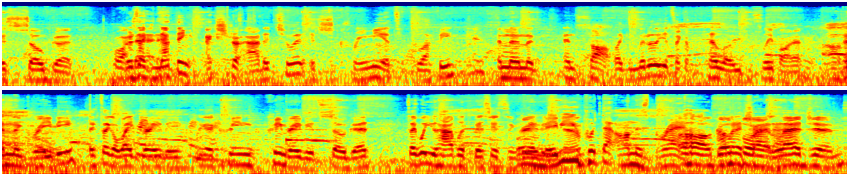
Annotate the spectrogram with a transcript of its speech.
is so good. Well, There's like nothing extra added to it. It's creamy, it's fluffy, And and then the and soft. Like literally, it's like a pillow. You can sleep on it. Oh. And the gravy, it's like a white Cream- gravy, cream like a cream cream gravy. It's so good. It's like what you have with biscuits and Oh, gravy. maybe know? you put that on this bread. Oh, I'm go gonna for try it, that. legend.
